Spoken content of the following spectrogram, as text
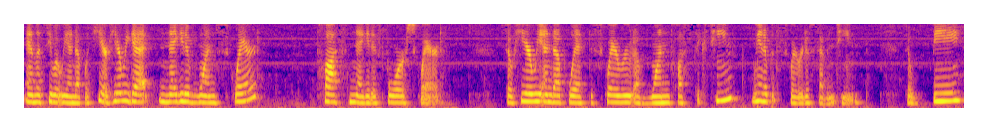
And let's see what we end up with here. Here we get negative 1 squared plus negative 4 squared. So here we end up with the square root of 1 plus 16. We end up with the square root of 17. So B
